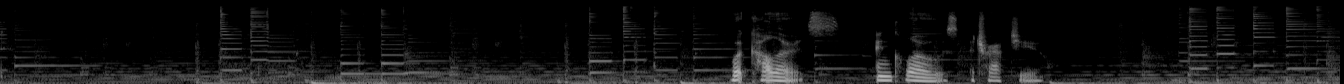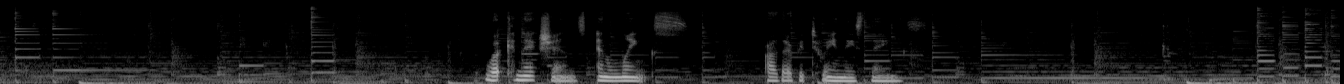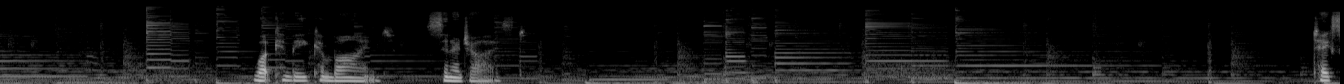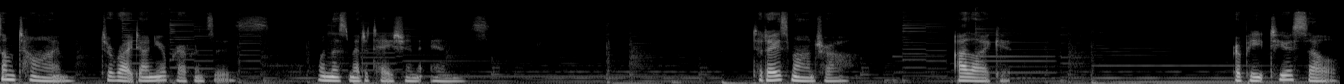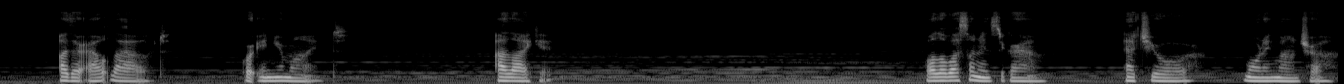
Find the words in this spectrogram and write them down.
What colors and clothes attract you? What connections and links are there between these things? What can be combined, synergized? Take some time to write down your preferences when this meditation ends. Today's mantra I like it. Repeat to yourself, either out loud or in your mind. I like it. Follow us on Instagram at your morning mantra.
